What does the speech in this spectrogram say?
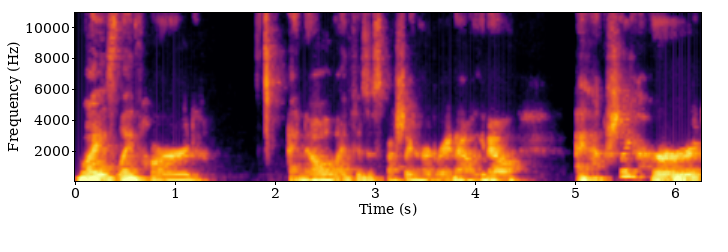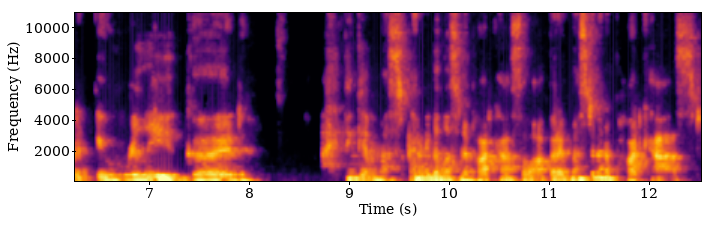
Why is life hard? I know life is especially hard right now. You know, I actually heard a really good, I think it must, I don't even listen to podcasts a lot, but it must have been a podcast.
